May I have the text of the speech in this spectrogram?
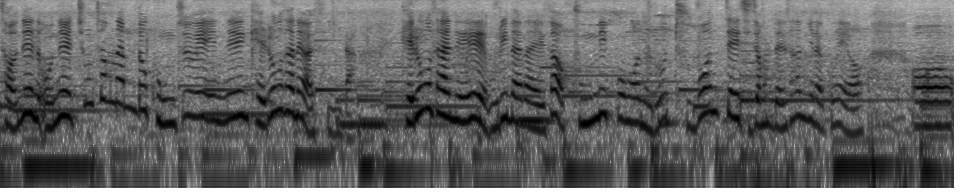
저는 오늘 충청남도 공주에 있는 계룡산에 왔습니다. 계룡산은 우리나라에서 국립공원으로 두 번째 지정된 산이라고 해요. 어,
